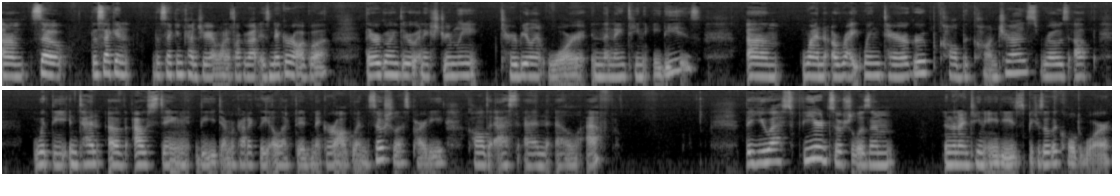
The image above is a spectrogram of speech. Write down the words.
Um, so the second the second country I want to talk about is Nicaragua. They were going through an extremely turbulent war in the 1980s um, when a right wing terror group called the Contras rose up with the intent of ousting the democratically elected Nicaraguan Socialist Party called SNLF. The US feared socialism in the 1980s because of the Cold War,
